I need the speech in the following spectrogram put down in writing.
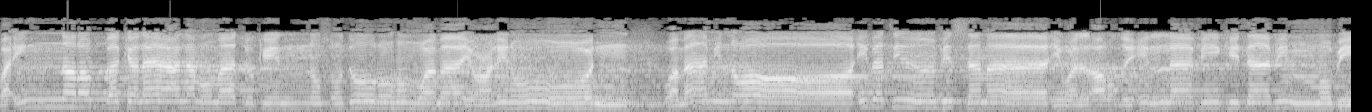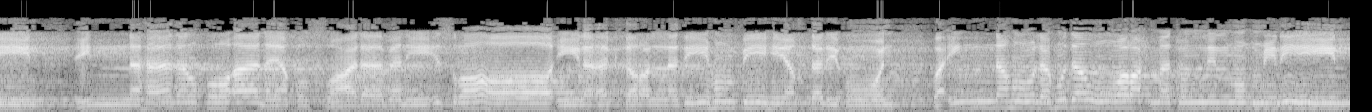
وإن ربك ليعلم ما تكن صدورهم وما يعلنون وما من غائبة في السماء والأرض إلا في كتاب مبين إن هذا القرآن يقص على بني إسرائيل أكثر الذي هم فيه يختلفون وإنه لهدى ورحمة للمؤمنين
